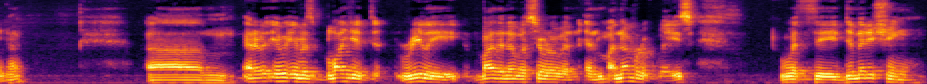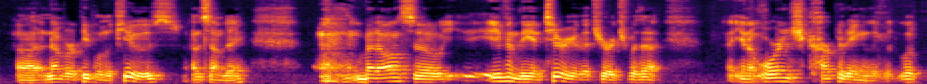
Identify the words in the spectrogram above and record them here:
Okay, um, and it, it, was blighted really by the Novus Ordo in, in, a number of ways, with the diminishing uh, number of people in the pews on Sunday, but also even the interior of the church with a you know orange carpeting that would look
